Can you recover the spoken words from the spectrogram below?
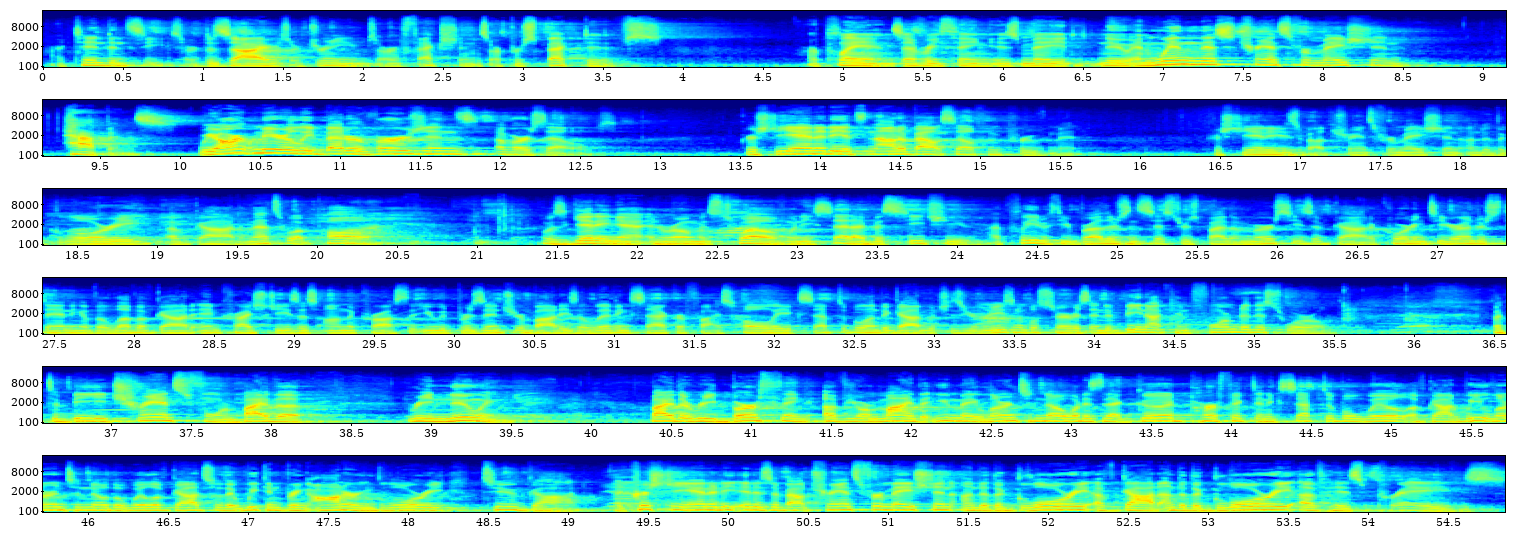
our tendencies, our desires, our dreams, our affections, our perspectives, our plans, everything is made new. And when this transformation happens, we aren't merely better versions of ourselves. Christianity, it's not about self improvement. Christianity is about transformation under the glory of God. And that's what Paul was getting at in Romans 12 when he said, I beseech you, I plead with you, brothers and sisters, by the mercies of God, according to your understanding of the love of God in Christ Jesus on the cross, that you would present your bodies a living sacrifice, holy, acceptable unto God, which is your reasonable service, and to be not conformed to this world, but to be transformed by the renewing by the rebirthing of your mind, that you may learn to know what is that good, perfect, and acceptable will of God. We learn to know the will of God so that we can bring honor and glory to God. In Christianity, it is about transformation under the glory of God, under the glory of His praise.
